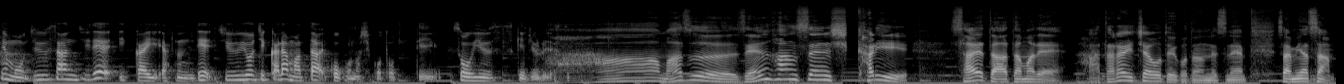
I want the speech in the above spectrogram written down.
でも13時で1回休んで14時からまた午後の仕事っていうそういうスケジュールです。あーまず前半戦しっかり冴えた頭で働いちゃおうということなんですねさあ皆さん、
